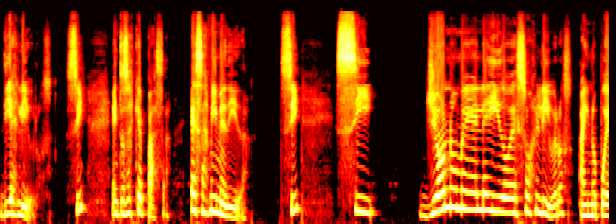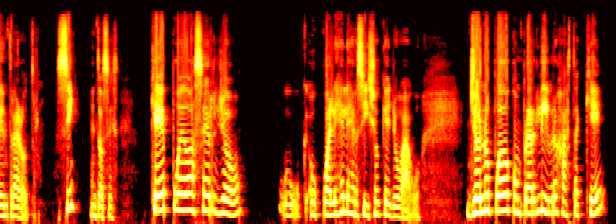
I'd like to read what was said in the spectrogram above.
10 libros, ¿sí? Entonces, ¿qué pasa? Esa es mi medida, ¿sí? Si yo no me he leído esos libros, ahí no puede entrar otro, ¿sí? Entonces, ¿qué puedo hacer yo o, cuál es el ejercicio que yo hago? Yo no puedo comprar libros hasta que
